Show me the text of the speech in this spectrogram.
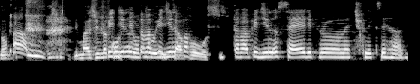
Não tava. Imagina Pedindo- curtir um tweet pedindo pra- avulso. Tava pedindo série pro Netflix errado.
